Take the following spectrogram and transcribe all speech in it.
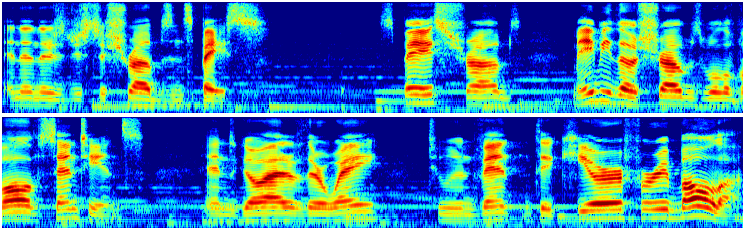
and then there's just a shrubs in space. Space shrubs. Maybe those shrubs will evolve sentience and go out of their way to invent the cure for Ebola.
